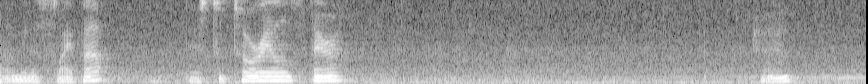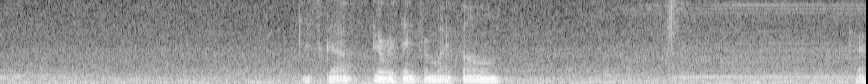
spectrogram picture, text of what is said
me to swipe up. There's tutorials there. Okay. It's got everything from my phone. Okay.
